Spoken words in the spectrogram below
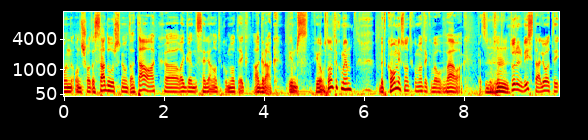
un, un šo sadursmi un tā tālāk. Uh, lai gan seriāla notikumi notiek agrāk, pirms filmas notikumiem, bet komiks notikumi notiek vēl vēlāk. Pēc filmas notikumiem. Tur ir viss tā ļoti,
